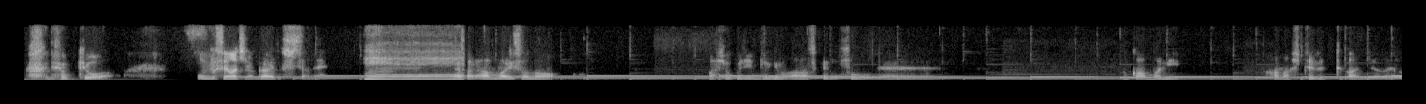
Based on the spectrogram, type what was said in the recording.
でも今日は小布施町のガイドしたね。へえだからあんまりその、まあ、食事の時も話すけど、そうね。なんかあんまり話してるって感じじゃないかな。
